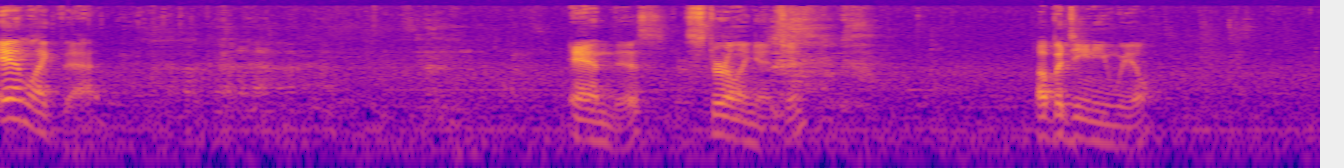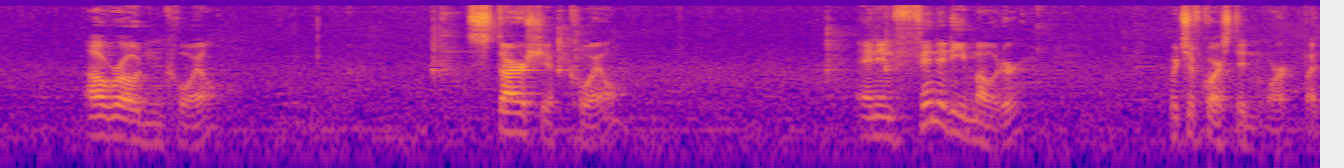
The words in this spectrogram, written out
and like that and this Stirling engine, a Bedini wheel, a Rodin coil, Starship coil, an Infinity motor, which of course didn't work, but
